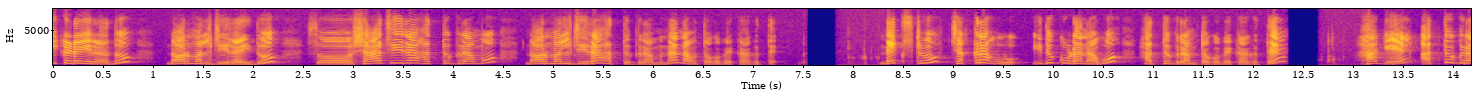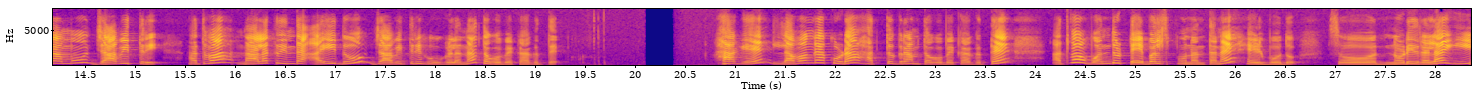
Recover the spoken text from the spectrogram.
ಈ ಕಡೆ ಇರೋದು ನಾರ್ಮಲ್ ಜೀರ ಇದು. ಸೊ ಶಾಜೀರ ಹತ್ತು ಗ್ರಾಮು ನಾರ್ಮಲ್ ಜೀರಾ ಹತ್ತು ಗ್ರಾಮನ್ನ ನಾವು ತಗೋಬೇಕಾಗುತ್ತೆ. ನೆಕ್ಸ್ಟು ಚಕ್ರ ಹೂವು, ಇದು ಕೂಡ ನಾವು ಹತ್ತು ಗ್ರಾಮ್ ತಗೋಬೇಕಾಗುತ್ತೆ. ಹಾಗೆ ಹತ್ತು ಗ್ರಾಮು ಜಾವಿತ್ರಿ, ಅಥವಾ ನಾಲ್ಕರಿಂದ ಐದು ಜಾವಿತ್ರಿ ಹೂಗಳನ್ನು ತಗೋಬೇಕಾಗುತ್ತೆ. ಹಾಗೆ ಲವಂಗ ಕೂಡ ಹತ್ತು ಗ್ರಾಮ್ ತಗೋಬೇಕಾಗುತ್ತೆ ಅಥವಾ ಒಂದು ಟೇಬಲ್ ಸ್ಪೂನ್ ಅಂತಲೇ ಹೇಳ್ಬೋದು. ಸೊ ನೋಡಿದ್ರಲ್ಲ ಈ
